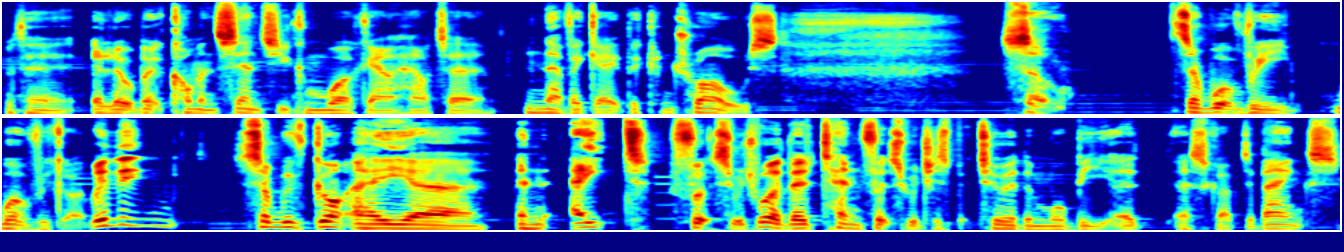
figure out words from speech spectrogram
with a, a little bit of common sense, you can work out how to navigate the controls. So, so what have we what have we got? So we've got a uh, an eight foot switch. Well, they're ten foot switches, but two of them will be ascribed to Banks.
